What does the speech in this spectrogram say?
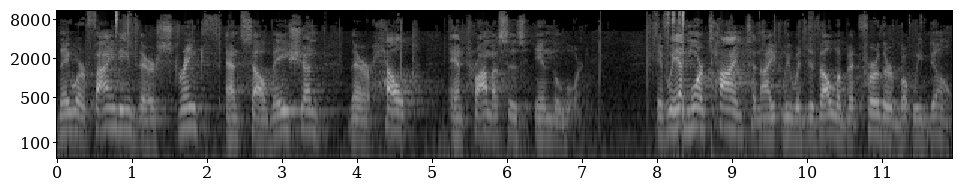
They were finding their strength and salvation, their help and promises in the Lord. If we had more time tonight, we would develop it further, but we don't.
